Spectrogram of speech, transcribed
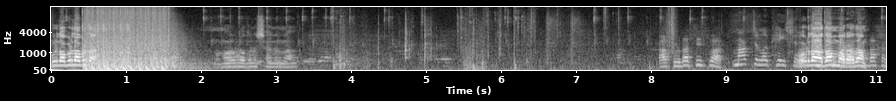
Burada burada burada. Lan armadını senin lan. Bak burada sis var. Marked a location. Orada adam var adam. Bakın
